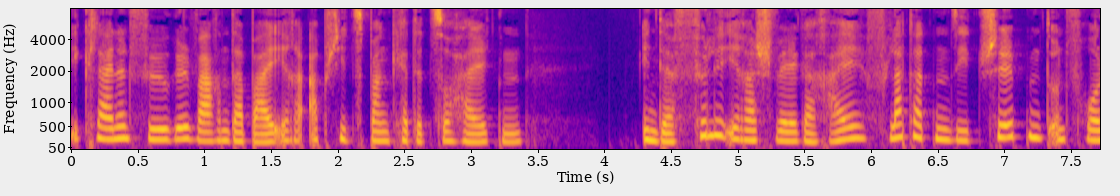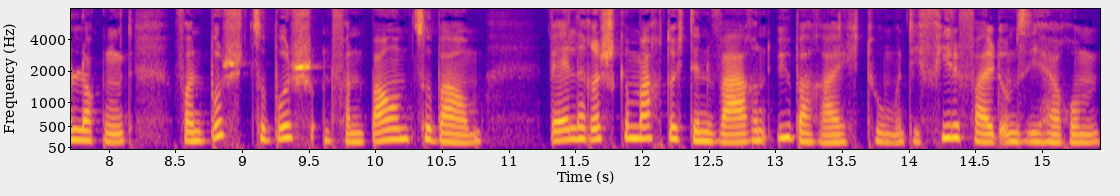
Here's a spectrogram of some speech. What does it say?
Die kleinen Vögel waren dabei, ihre Abschiedsbankette zu halten. In der Fülle ihrer Schwelgerei flatterten sie chilpend und frohlockend von Busch zu Busch und von Baum zu Baum, wählerisch gemacht durch den wahren Überreichtum und die Vielfalt um sie herum.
